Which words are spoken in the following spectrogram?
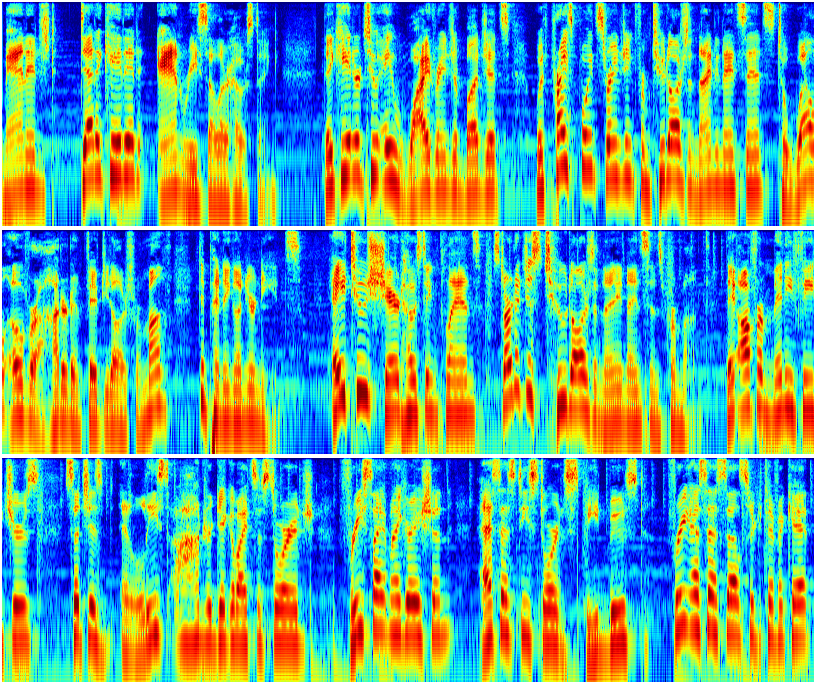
managed, dedicated, and reseller hosting. They cater to a wide range of budgets, with price points ranging from $2.99 to well over $150 per month, depending on your needs. A2's shared hosting plans start at just $2.99 per month. They offer many features, such as at least 100 gigabytes of storage, free site migration, SSD storage speed boost, free SSL certificate,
